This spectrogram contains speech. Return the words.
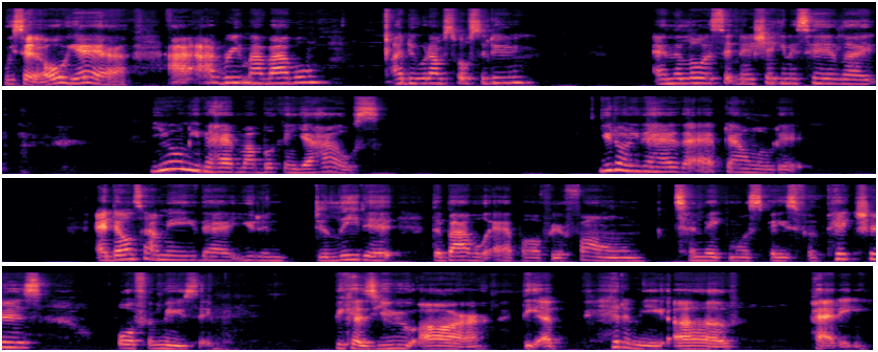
We say, oh, yeah, I, I read my Bible, I do what I'm supposed to do. And the Lord sitting there shaking his head like, you don't even have my book in your house. You don't even have the app downloaded. And don't tell me that you didn't deleted the Bible app off your phone to make more space for pictures or for music because you are the epitome of petty.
